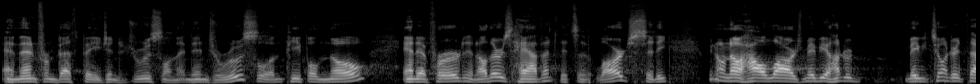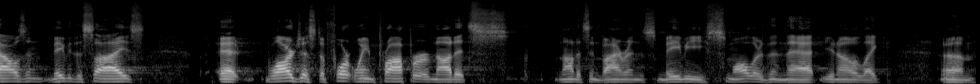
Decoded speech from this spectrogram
and then from Bethpage into Jerusalem. And in Jerusalem, people know and have heard, and others haven't. It's a large city. We don't know how large, maybe 100, maybe 200,000, maybe the size at largest of Fort Wayne proper, not its, not its environs, maybe smaller than that, you know, like, um,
